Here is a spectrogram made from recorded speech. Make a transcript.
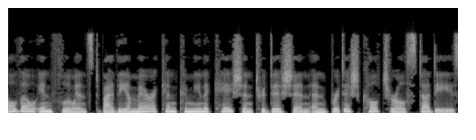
Although influenced by the American communication tradition and British cultural studies,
